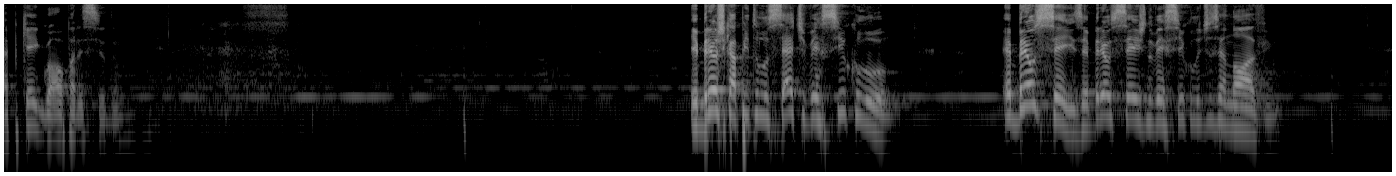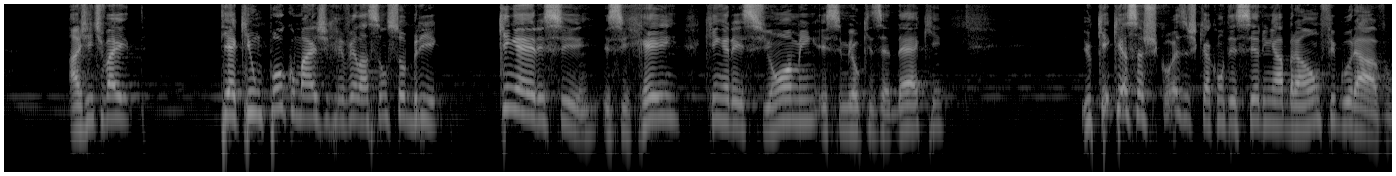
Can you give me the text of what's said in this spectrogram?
É porque é igual, parecido. Hebreus capítulo 7, versículo. Hebreus 6, Hebreus 6, no versículo 19. A gente vai ter aqui um pouco mais de revelação sobre quem era esse, esse rei? Quem era esse homem, esse Melquisedeque? E o que que essas coisas que aconteceram em Abraão figuravam?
